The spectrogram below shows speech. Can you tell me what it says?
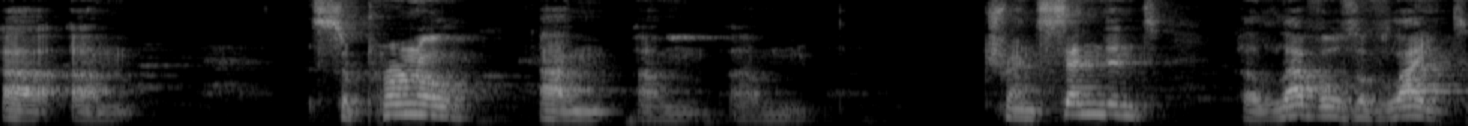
uh, um, supernal, um, um, um transcendent uh, levels of light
